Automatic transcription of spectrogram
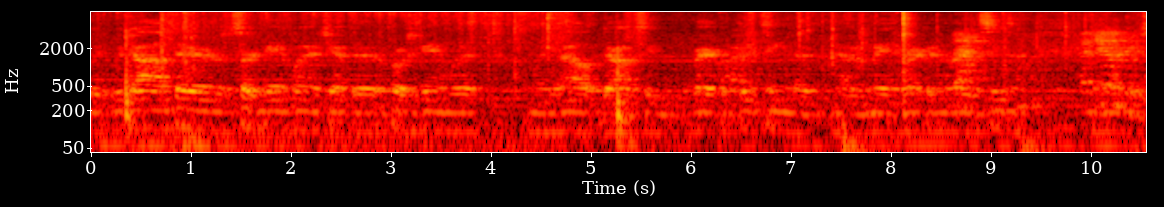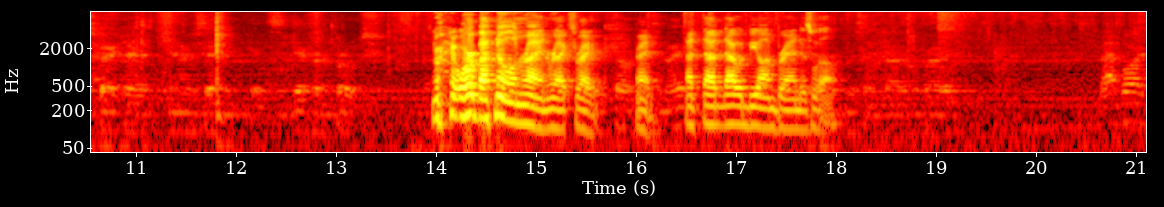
we, we got out there. There's a certain game plan that you have to approach a game with. When you're out, they're obviously a very complete team that have an amazing record in the regular season. And you have to respect that and understand it's a different approach. Right, or by Nolan Ryan, Rex. Right, right. That that that would be on brand as well. Matt Barnes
